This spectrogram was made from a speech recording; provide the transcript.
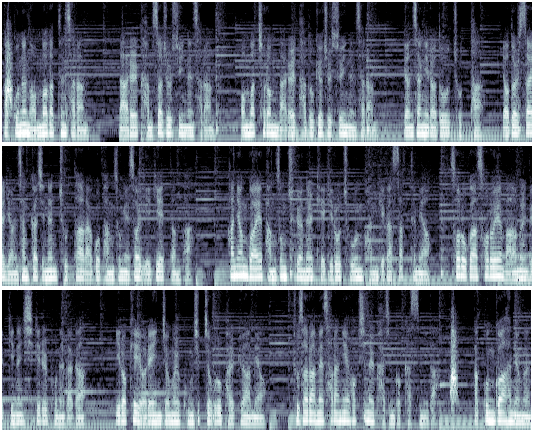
박군은 엄마 같은 사람, 나를 감싸줄 수 있는 사람, 엄마처럼 나를 다독여 줄 수 있는 사람, 연상이라도 좋다, 8살 연상까지는 좋다라고 방송에서 얘기했던 바. 한영과의 방송 출연을 계기로 좋은 관계가 싹트며 서로가 서로의 마음을 느끼는 시기를 보내다가 이렇게 열애 인정을 공식적으로 발표하며 두 사람의 사랑에 확신을 가진 것 같습니다. 박군과 한영은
